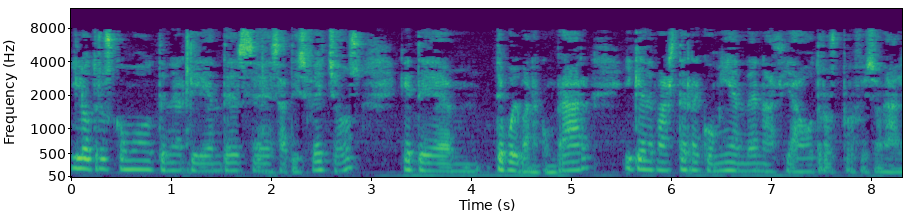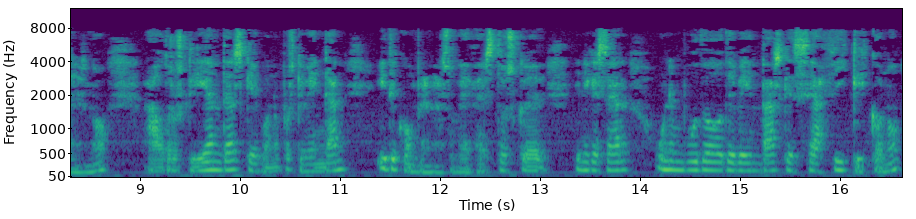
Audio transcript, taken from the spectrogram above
y el otro es como tener clientes eh, satisfechos que te, mm, te vuelvan a comprar y que además te recomienden hacia otros profesionales, ¿no? A otros clientes que, bueno, pues que vengan y te compren a su vez. Esto es que tiene que ser un embudo de ventas que sea cíclico, ¿no?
